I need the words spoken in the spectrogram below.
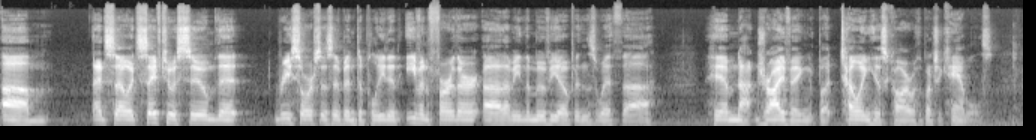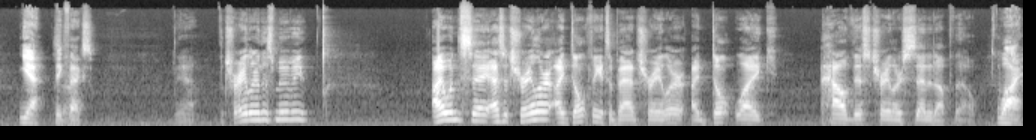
Um, and so it's safe to assume that resources have been depleted even further. Uh, I mean, the movie opens with uh, him not driving, but towing his car with a bunch of camels. Yeah, big So- facts. Yeah. The trailer of this movie, I wouldn't say as a trailer, I don't think it's a bad trailer. I don't like how this trailer set it up though. Why?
